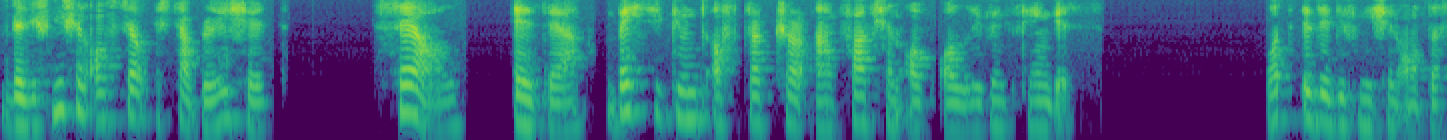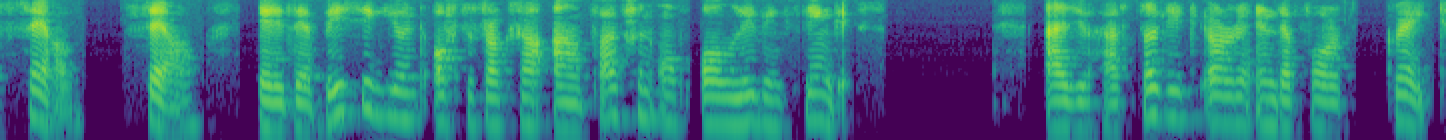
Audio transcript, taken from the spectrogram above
the definition of cell established cell is the basic unit of structure and function of all living things. What is the definition of the cell? Cell is the basic unit of structure and function of all living things, as you have studied earlier in the fourth grade.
